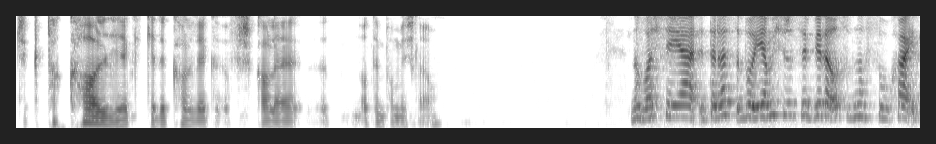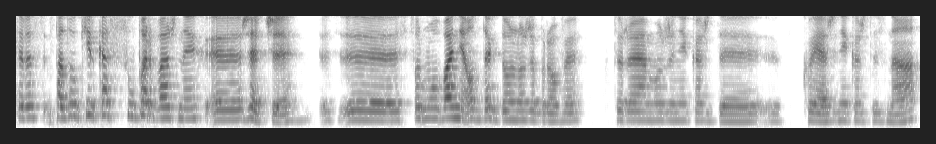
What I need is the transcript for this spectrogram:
czy ktokolwiek kiedykolwiek w szkole o tym pomyślał. No właśnie ja teraz, bo ja myślę, że sobie wiele osób nas słucha i teraz padło kilka super ważnych y, rzeczy. Y, sformułowanie oddech dolnożebrowy, które może nie każdy kojarzy, nie każdy zna.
